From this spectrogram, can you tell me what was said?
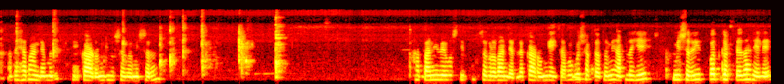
आता ह्या भांड्यामध्ये हे काढून घेऊ सगळं मिसळून हाताने व्यवस्थित सगळं भांड्यातलं काढून घ्यायचं. बघू शकता तुम्ही आपलं हे मिश्र इतपत घट्ट झालेलं आहे.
